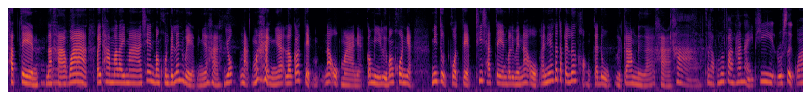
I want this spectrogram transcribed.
ชัดเจนนะคะ ว่าไปทำอะไรมาเช่น บางคนไปเล่นเวทอย่างเงี้ยค่ะ ยกหนักมากอย่างเงี้ยแล้วก็เจ็บหน้าอกมาเนี่ยก็มีหรือบางคนเนี่ยมีจุดกดเจ็บที่ชัดเจนบริเวณหน้าอก อันเนี้ยก็จะเป็นเรื่องของกระดูกหรือกล้ามเนื้อค่ะค่ะสำหรับคุณผู้ฟังท่านไหนที่รู้สึกว่า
